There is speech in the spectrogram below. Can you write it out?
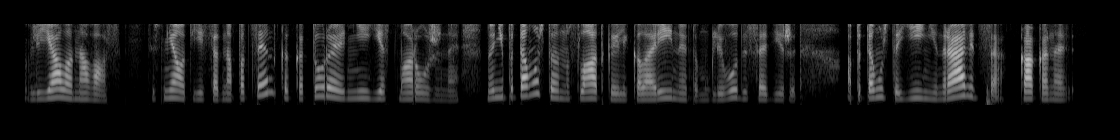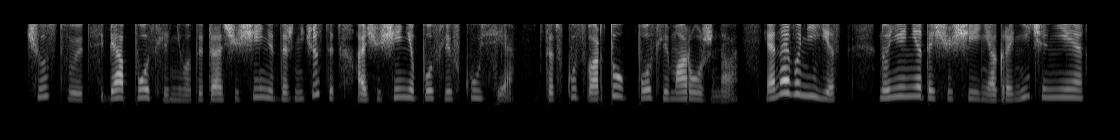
влияло на вас. То есть у меня вот есть одна пациентка, которая не ест мороженое. Но не потому, что оно сладкое или калорийное, там углеводы содержит, а потому что ей не нравится, как она чувствует себя после него. Вот это ощущение даже не чувствует, а ощущение послевкусия этот вкус во рту после мороженого. И она его не ест, но у нее нет ощущения ограничения,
